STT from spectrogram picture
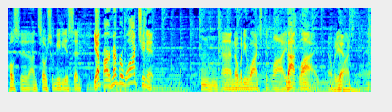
posted it on social media said, "Yep, I remember watching it." Uh, nobody watched it live. Mm-hmm. Not live. nobody Yeah. watched it. Yeah.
